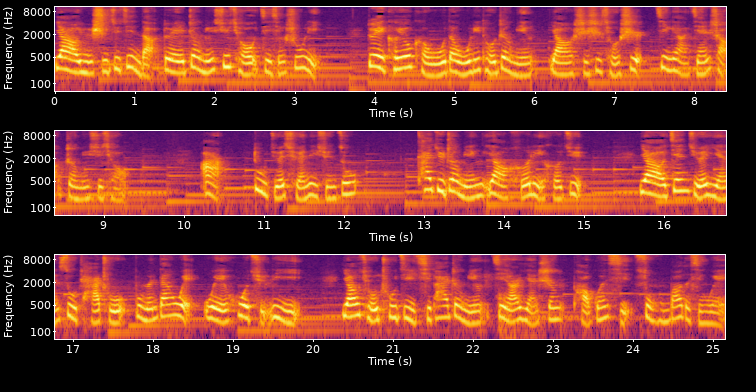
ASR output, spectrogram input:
要与时俱进地对证明需求进行梳理，对可有可无的无厘头证明要实事求是，尽量减少证明需求。二、杜绝权力寻租，开具证明要合理合据，要坚决严肃查处部门单位为获取利益，要求出具奇葩证明，进而衍生跑关系、送红包的行为。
